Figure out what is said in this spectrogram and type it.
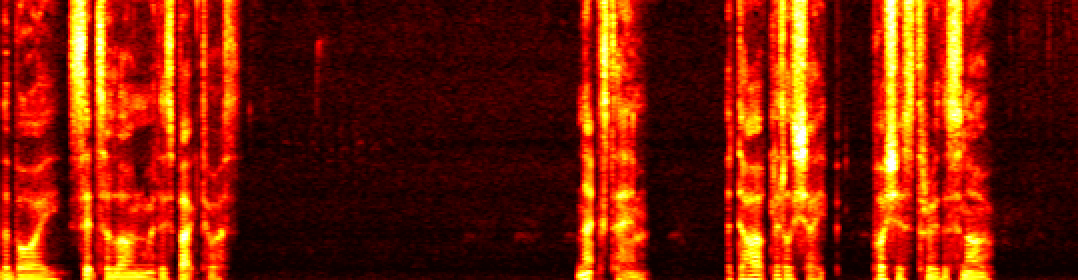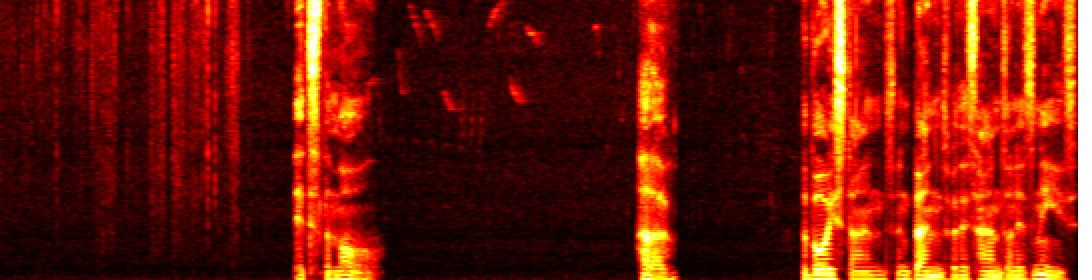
the boy sits alone with his back to us. Next to him, a dark little shape pushes through the snow. It's the mole. Hello. The boy stands and bends with his hands on his knees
